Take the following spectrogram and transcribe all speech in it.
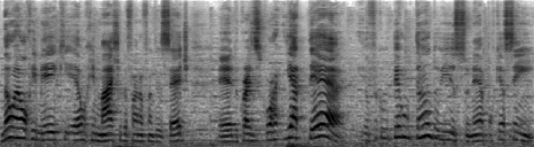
Não é um remake, é um remaster do Final Fantasy VII, é, do Crisis Core. E até, eu fico me perguntando isso, né? Porque assim,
